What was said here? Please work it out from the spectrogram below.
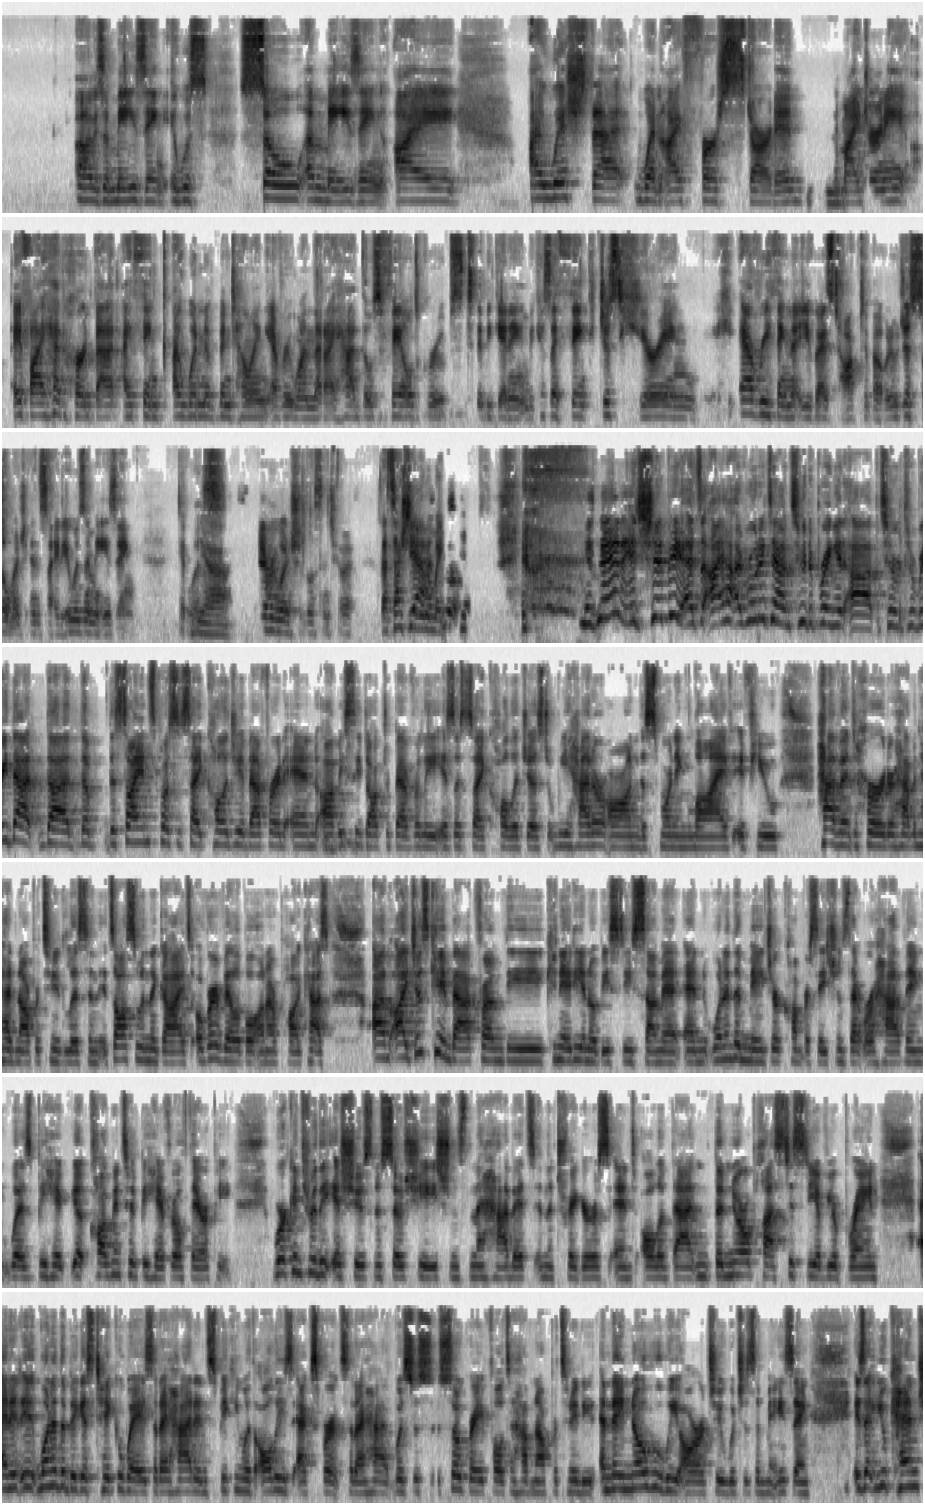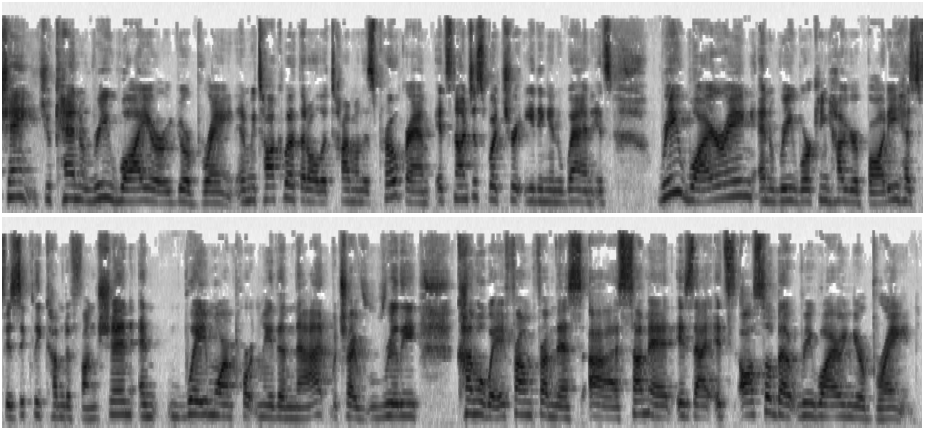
oh, it was amazing. It was so amazing. I, I wish that when I first started mm-hmm. my journey, if I had heard that, I think I wouldn't have been telling everyone that I had those failed groups to the beginning because I think just hearing everything that you guys talked about, it was just so much insight. It was amazing. It was, yeah. everyone should listen to it. That's actually yeah, one of my tips. Is it? It should be. It's, I, I, wrote it down too to bring it up to, to read that the the the science post of psychology of effort, and mm-hmm. obviously. Dr. Beverley is a psychologist. We had her on this morning live. If you haven't heard or haven't had an opportunity to listen, it's also in the guides over available on our podcast. Um, I just came back from the Canadian Obesity Summit, and one of the major conversations that we're having was behavior, cognitive behavioral therapy, working through the issues and associations and the habits and the triggers and all of that, and the neuroplasticity of your brain. And it, it, one of the biggest takeaways that I had in speaking with all these experts that I had was just so grateful to have an opportunity. And they know who we are too, which is amazing, is that you can change, you can rewire your brain. And we talk about that all the time on this program. It's not just what you're eating and when, it's rewiring and reworking how your body has physically come to function. And way more importantly than that, which I've really come away from from this uh, summit, is that it's also about rewiring your brain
